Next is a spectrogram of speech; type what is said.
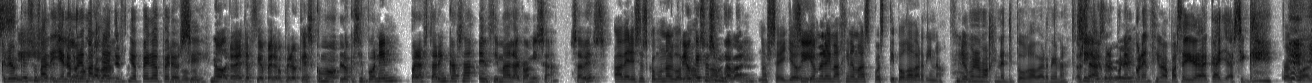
Creo Sí. que eso es lo Vale, que yo se no me lo imagino de terciopelo, pero Tampoco. sí. No, no de terciopelo, pero que es como lo que se ponen para estar en casa encima de la camisa, ¿sabes? A ver, eso es como un albornoz. Creo que eso es no. un gabán. No sé, yo, Sí. yo me lo imagino más pues tipo gabardina. Yo me lo imagino tipo gabardina. O Sí, sea, se lo ponen que- por encima para salir a la calle, así que Tal cual.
